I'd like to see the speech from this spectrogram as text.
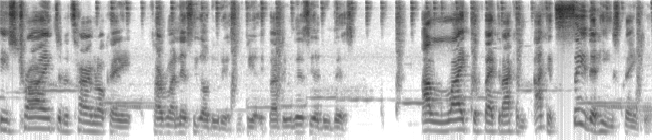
He's trying to determine, okay, if I run this, he'll do this. If, if I do this, he'll do this. I like the fact that I can I can see that he's thinking.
